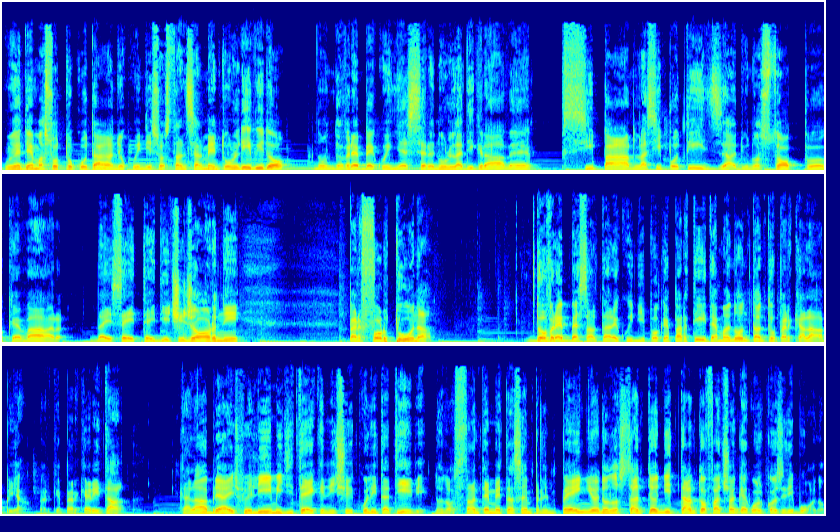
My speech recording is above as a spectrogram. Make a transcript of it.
un edema sottocutaneo, quindi sostanzialmente un livido, non dovrebbe quindi essere nulla di grave, si parla, si ipotizza di uno stop che va dai 7 ai 10 giorni, per fortuna Dovrebbe saltare quindi poche partite, ma non tanto per Calabria, perché per carità, Calabria ha i suoi limiti tecnici e qualitativi, nonostante metta sempre l'impegno e nonostante ogni tanto faccia anche qualcosa di buono.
